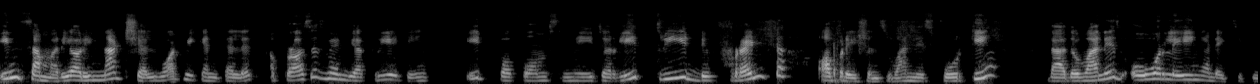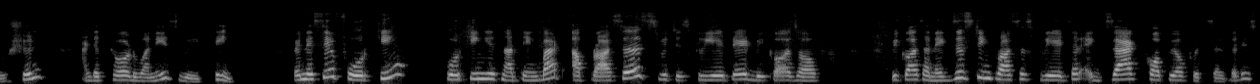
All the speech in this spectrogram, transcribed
in summary or in nutshell, what we can tell is a process when we are creating, it performs majorly three different operations. One is forking, the other one is overlaying and execution, and the third one is waiting. When I say forking, forking is nothing but a process which is created because of because an existing process creates an exact copy of itself. That is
